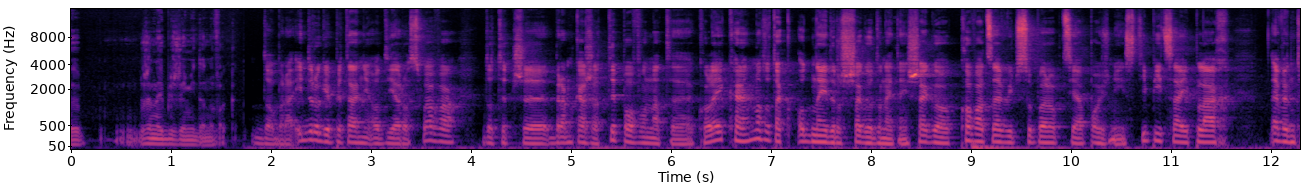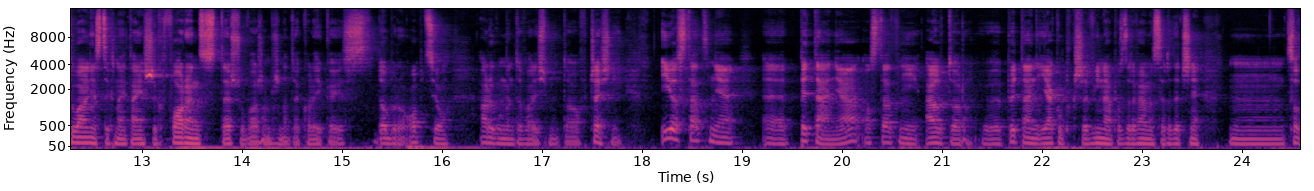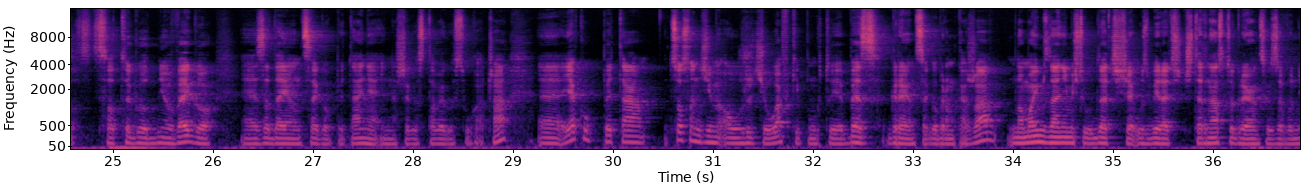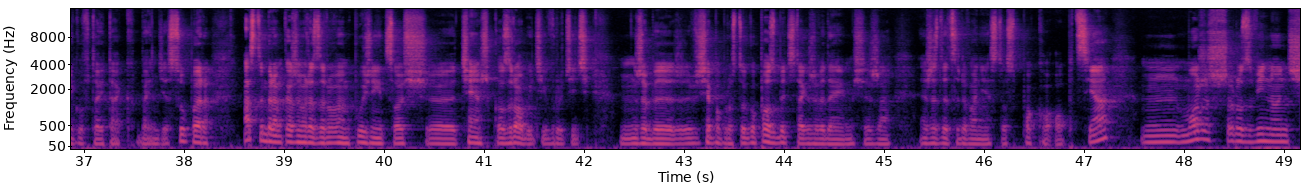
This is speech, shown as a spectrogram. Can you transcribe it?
że najbliżej mi do Nowaka. Dobra, i drugie pytanie od Jarosława dotyczy bramkarza typowo na tę kolejkę. No to tak od najdroższego do najtańszego. Kowacewicz, super opcja, później Stipica i Plach. Ewentualnie z tych najtańszych Forens też uważam, że na tę kolejkę jest dobrą opcją. Argumentowaliśmy to wcześniej. I ostatnie e, pytania, ostatni autor e, pytań, Jakub Krzewina, pozdrawiamy serdecznie, mm, co, tygodniowego e, zadającego pytania i naszego stałego słuchacza. E, Jakub pyta, co sądzimy o użyciu ławki punktuje bez grającego bramkarza? No moim zdaniem, jeśli uda Ci się uzbierać 14 grających zawodników, to i tak będzie super, a z tym bramkarzem rezerwowym później coś e, ciężko zrobić i wrócić, m, żeby się po prostu go pozbyć, także wydaje mi się, że, że zdecydowanie jest to spoko opcja. Mm, możesz rozwinąć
